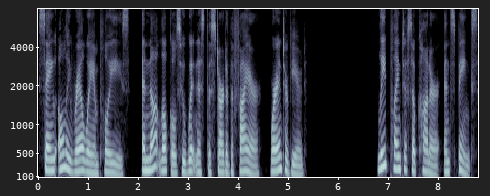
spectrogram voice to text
saying only railway employees, and not locals who witnessed the start of the fire, were interviewed. Lead plaintiffs O'Connor and Spinks,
